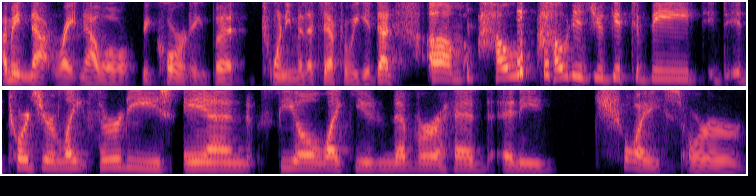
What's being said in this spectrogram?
I mean, not right now while we're recording, but 20 minutes after we get done. Um, how, how did you get to be towards your late 30s and feel like you never had any choice or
